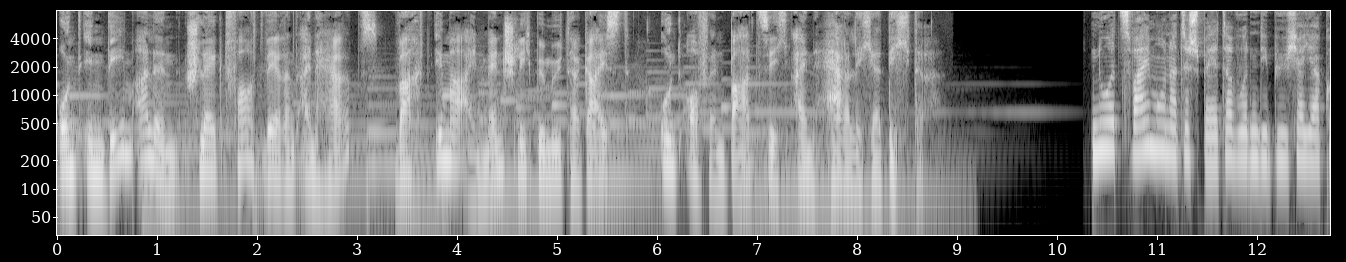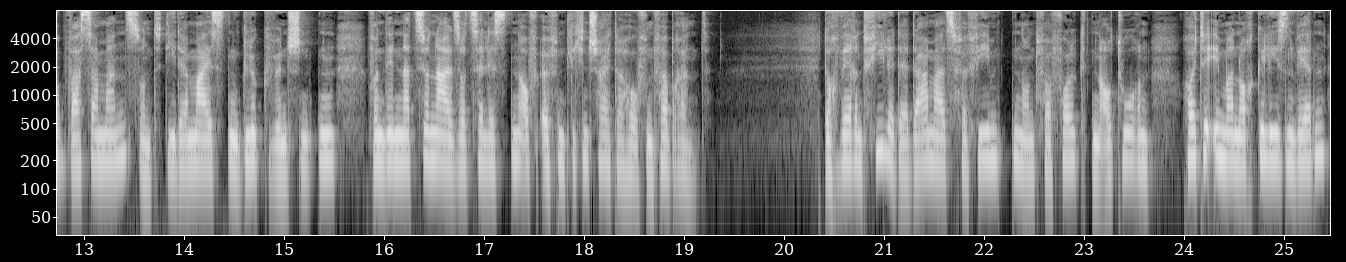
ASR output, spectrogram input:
Und in dem allen schlägt fortwährend ein Herz, wacht immer ein menschlich bemühter Geist und offenbart sich ein herrlicher Dichter. Nur zwei Monate später wurden die Bücher Jakob Wassermanns und die der meisten Glückwünschenden von den Nationalsozialisten auf öffentlichen Scheiterhaufen verbrannt. Doch während viele der damals verfemten und verfolgten Autoren heute immer noch gelesen werden,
